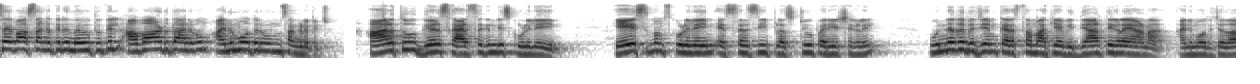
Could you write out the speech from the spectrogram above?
സേവാ സംഘത്തിന്റെ നേതൃത്വത്തിൽ അവാർഡ് ദാനവും അനുമോദനവും സംഘടിപ്പിച്ചു. ആലത്തൂർ ഗേൾസ് ഹയർ സെക്കൻഡറി സ്കൂളിലെയും എ എസ് എം എം സ്കൂളിലെയും S L C plus two പരീക്ഷകളിൽ ഉന്നത വിജയം കരസ്ഥമാക്കിയ വിദ്യാർത്ഥികളെയാണ് അനുമോദിച്ചത്.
